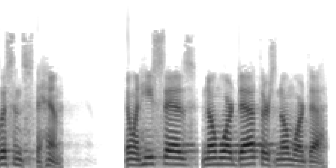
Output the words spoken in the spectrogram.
listens to Him. That when He says no more death, there's no more death.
